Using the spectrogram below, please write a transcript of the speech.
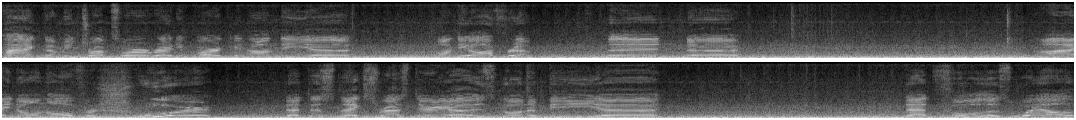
packed. I mean, trucks were already parking on the uh, on the off ramp, and uh, I don't know for sure that this next rest area is going to be uh, that full as well.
